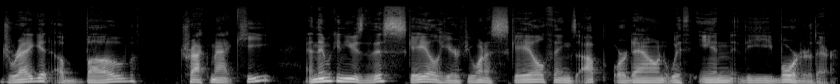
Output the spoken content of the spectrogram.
Drag it above track matte key and then we can use this scale here if you want to scale things up or down within the border there,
